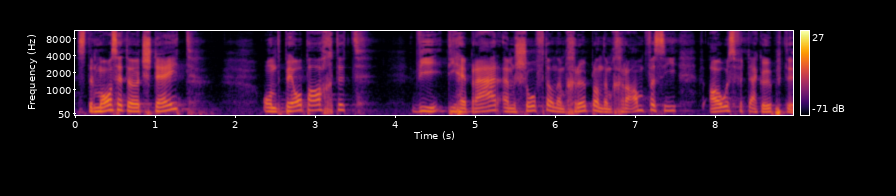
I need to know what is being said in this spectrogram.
Dass der Mose dort steht und beobachtet, wie die Hebräer am Schuften und am Krüppeln und am Krampfen sind, alles für die Ägypter.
